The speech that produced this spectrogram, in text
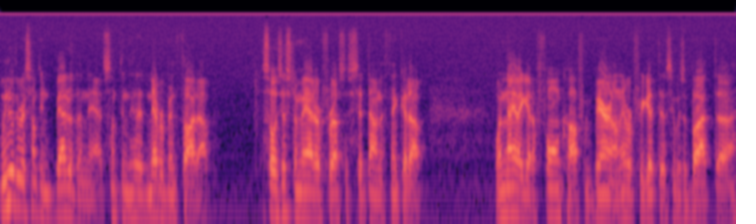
we knew there was something better than that, something that had never been thought up. So it was just a matter for us to sit down and think it up. One night I got a phone call from Baron. I'll never forget this. It was about uh,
